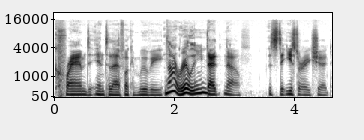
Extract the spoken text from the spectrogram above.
crammed into that fucking movie Not really. that no, it's the Easter egg shit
